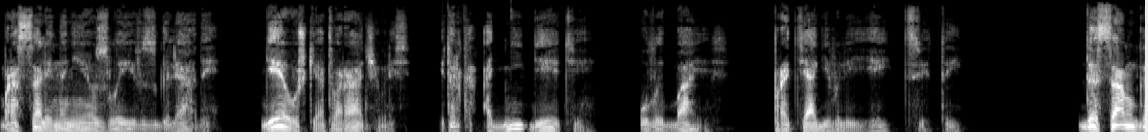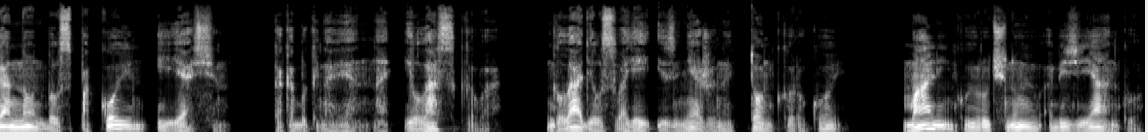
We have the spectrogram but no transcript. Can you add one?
бросали на нее злые взгляды, девушки отворачивались, и только одни дети, улыбаясь, протягивали ей цветы. Да сам Ганон был спокоен и ясен, как обыкновенно, и ласково гладил своей изнеженной тонкой рукой маленькую ручную обезьянку,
